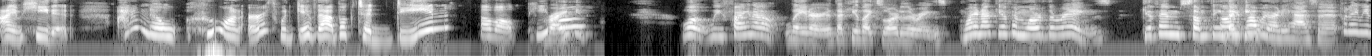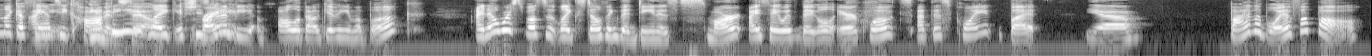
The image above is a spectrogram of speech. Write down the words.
I am heated. I don't know who on earth would give that book to Dean, of all people. Right? Well, we find out later that he likes Lord of the Rings. Why not give him Lord of the Rings? Give him something Well, that he probably already has it. But I mean, like a fancy mean, copy. still, like, if she's gonna be all about giving him a book, I know we're supposed to like still think that Dean is smart. I say with big ol' air quotes at this point, but Yeah. buy the boy a football.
